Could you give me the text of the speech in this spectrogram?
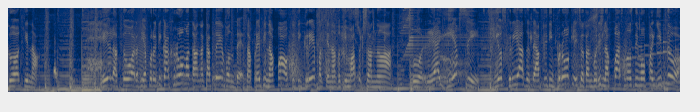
κόκκινο. Έλα τώρα, διαφορετικά χρώματα ανακατεύονται. Θα πρέπει να φάω αυτή την κρέπα και να δοκιμάσω ξανά. Ωραία γεύση! Ποιος χρειάζεται αυτή την πρόκληση όταν μπορείς να φας νόστιμο φαγητό;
